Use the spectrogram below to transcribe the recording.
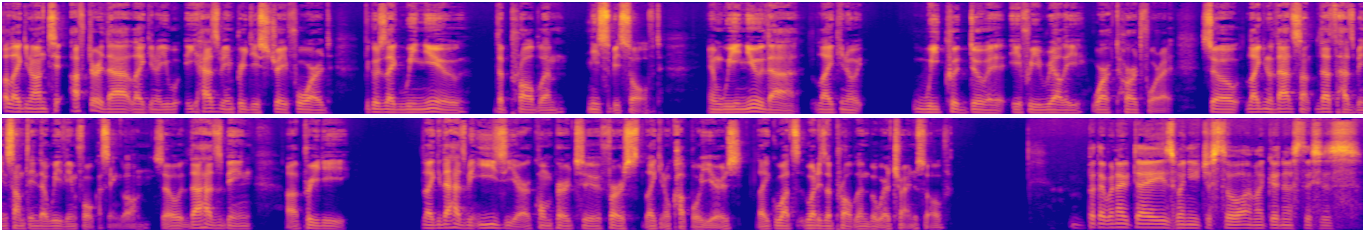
But like you know, until, after that, like you know, it has been pretty straightforward because like we knew the problem needs to be solved, and we knew that like you know we could do it if we really worked hard for it. So like, you know, that's, that has been something that we've been focusing on. So that has been uh, pretty, like that has been easier compared to first, like, you know, couple years. Like what's, what is the problem that we're trying to solve? But there were no days when you just thought, oh my goodness, this is,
